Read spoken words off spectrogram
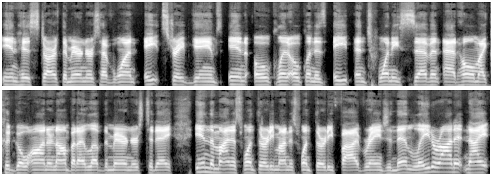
in his start. The Mariners have won eight straight games in Oakland. Oakland is eight and 27 at home. I could go on and on, but I love the Mariners today in the minus 130, minus 135 range. And then later on at night,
